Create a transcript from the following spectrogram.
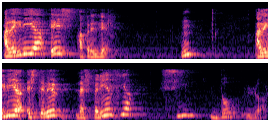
Alegría es aprender. ¿Mm? Alegría es tener la experiencia sin dolor.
